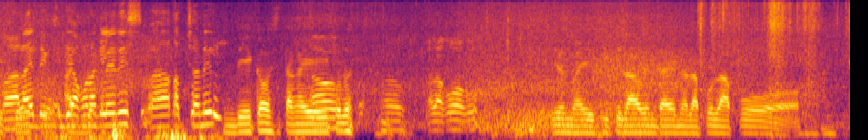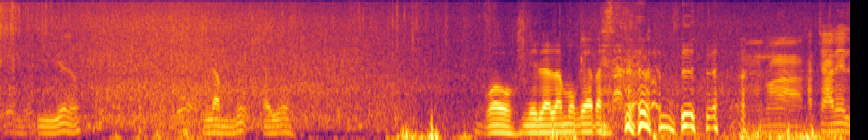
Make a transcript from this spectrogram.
Wala, Kulot hindi, hindi ako naglinis, mga kap channel. Hindi ikaw, si Tangay Oo. Kulot. Oh, kala ko ako. Yun, may kikilawin tayo na lapo-lapo. Iyan, oh. Lamo kayo. Wow, nilalamok yata Tangay Rande. Ayan mga ka-channel.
